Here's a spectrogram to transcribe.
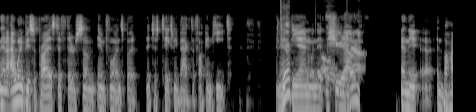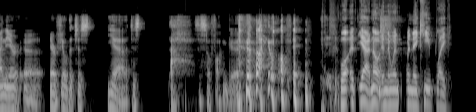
And I wouldn't be surprised if there's some influence, but it just takes me back to fucking Heat. And at the end, when they, the Oh, shootout, yeah. and the uh, and behind the air, uh, airfield it just yeah just ah, it's just so fucking good i love it Well, it, yeah, no, and then when when they keep like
